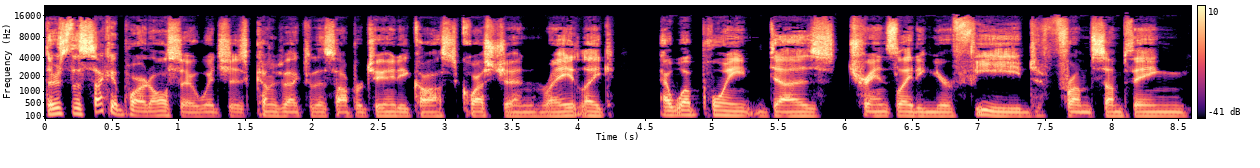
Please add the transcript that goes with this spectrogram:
there's the second part also, which is comes back to this opportunity cost question, right? Like, at what point does translating your feed from something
